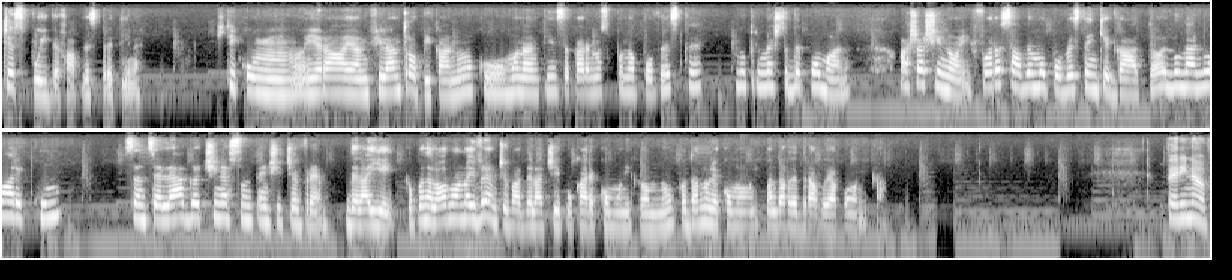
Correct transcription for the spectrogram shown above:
ce spui, de fapt, despre tine? Știi cum era aia în filantropica, nu? Cu mâna întinsă care nu spună poveste, nu primește de pomană. Așa și noi, fără să avem o poveste închegată, lumea nu are cum să înțeleagă cine suntem și ce vrem de la ei. Că până la urmă noi vrem ceva de la cei cu care comunicăm, nu? Că doar nu le comunicăm doar de dragul de a comunica. Fair enough.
